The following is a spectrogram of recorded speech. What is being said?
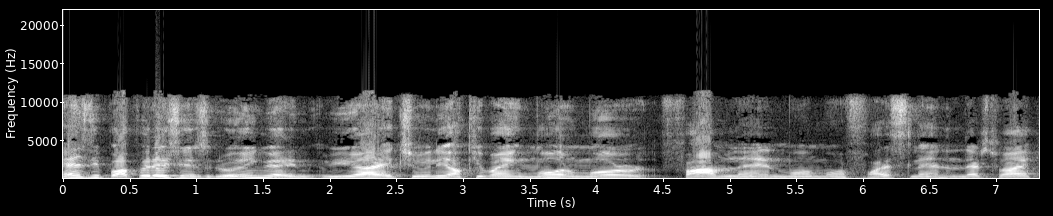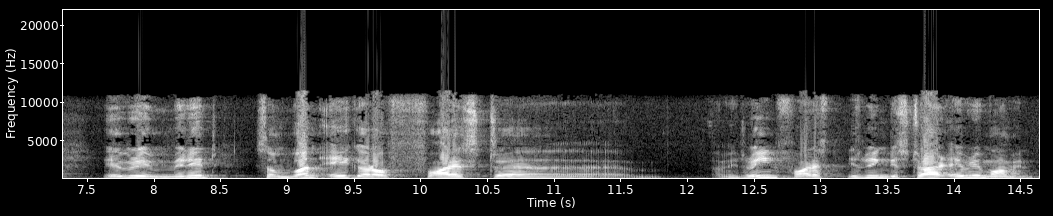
As the population is growing, we are, in, we are actually occupying more and more farmland, more and more forest land, and that's why every minute some one acre of forest, uh, I mean rainforest, is being destroyed every moment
